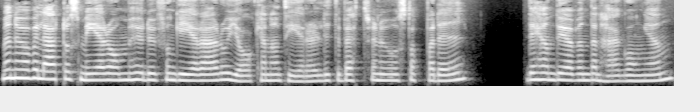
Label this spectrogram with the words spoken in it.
Men nu har vi lärt oss mer om hur du fungerar och jag kan hantera det lite bättre nu och stoppa dig. Det hände ju även den här gången.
